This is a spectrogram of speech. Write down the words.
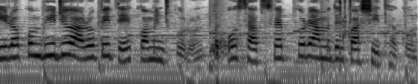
এই রকম ভিডিও আরও পেতে কমেন্ট করুন ও সাবস্ক্রাইব করে আমাদের পাশেই থাকুন।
